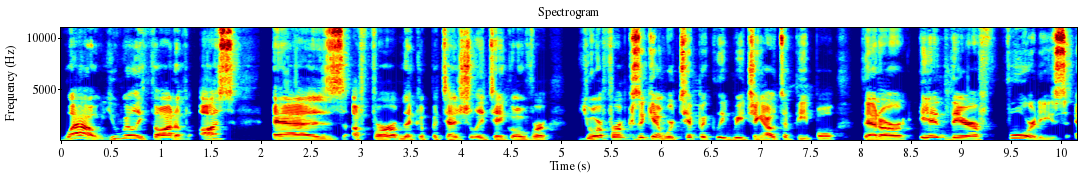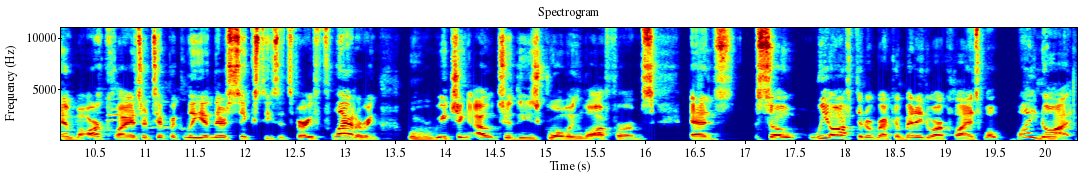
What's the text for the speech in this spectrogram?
wow, you really thought of us as a firm that could potentially take over your firm? Because again, we're typically reaching out to people that are in their 40s, and our clients are typically in their 60s. It's very flattering when we're reaching out to these growing law firms. And so we often are recommending to our clients, well, why not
